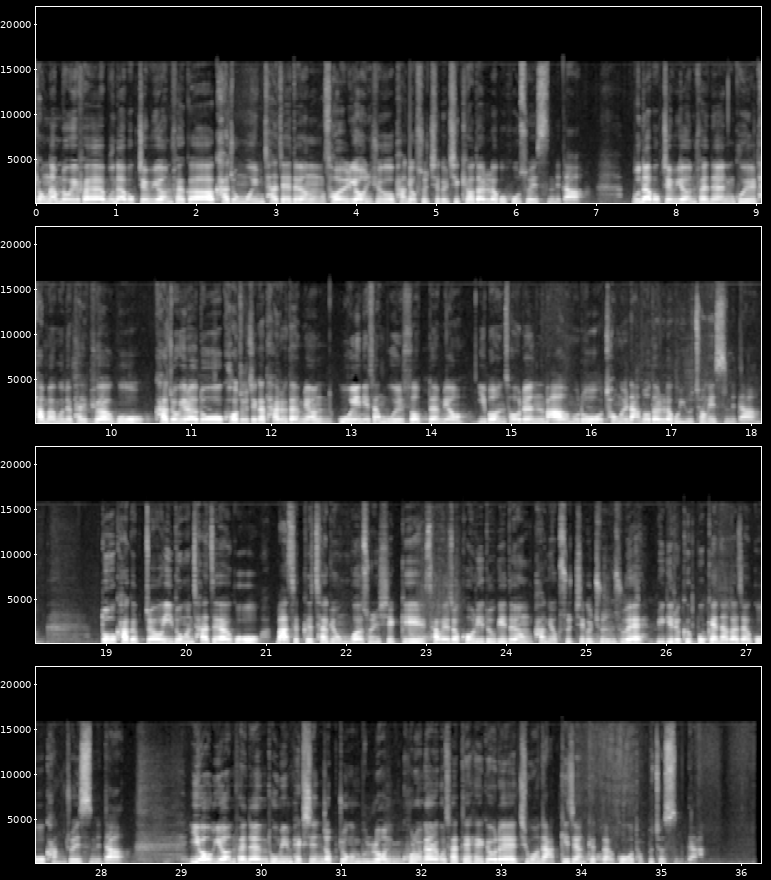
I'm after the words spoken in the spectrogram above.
경남도의회 문화복지위원회가 가족 모임 자제 등 설 연휴 방역 수칙을 지켜달라고 호소했습니다. 문화복지위원회는 9일 담화문을 발표하고 가족이라도 거주지가 다르다면 5인 이상 모일 수 없다며 이번 설은 마음으로 정을 나눠달라고 요청했습니다. 또 가급적 이동은 자제하고 마스크 착용과 손 씻기, 사회적 거리두기 등 방역 수칙을 준수해 위기를 극복해 나가자고 강조했습니다. 이어 위원회는 도민 백신 접종은 물론 코로나19 사태 해결에 지원을 아끼지 않겠다고 덧붙였습니다.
